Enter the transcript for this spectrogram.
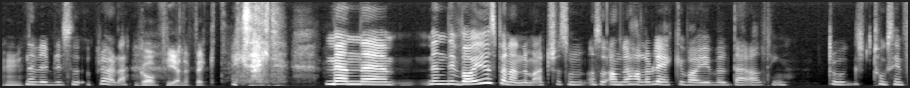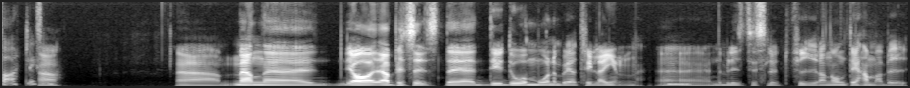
Mm. när vi blev så upprörda. Gav fel effekt. Exakt. Men, eh, men det var ju en spännande match. Och som, alltså andra halvlek var ju väl där allting drog, tog sin fart. Liksom. Ja. Eh, men eh, ja, ja, precis. Det, det är ju då målen börjar trilla in. Eh, Mm. Det blir till slut 4-0 till Hammarby.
